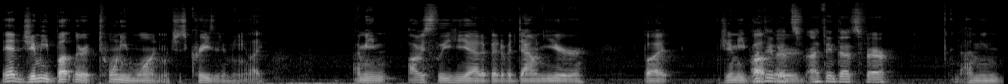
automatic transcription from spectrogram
they had Jimmy Butler at 21, which is crazy to me. Like, I mean, obviously he had a bit of a down year, but Jimmy Butler. I think that's I think that's fair. I mean,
